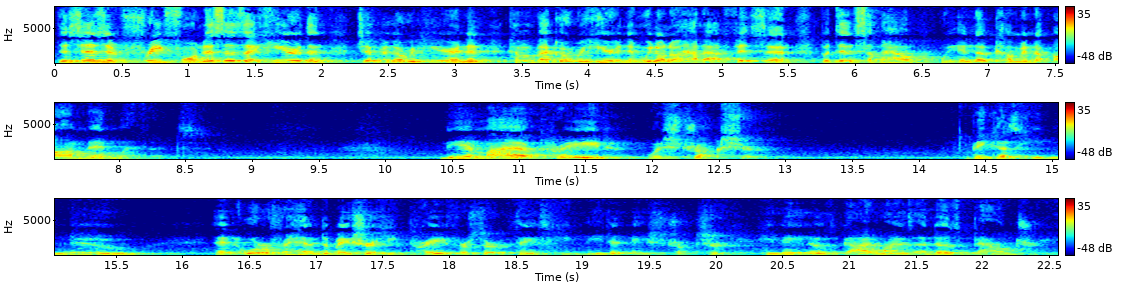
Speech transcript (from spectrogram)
This isn't free form. This isn't here, then jumping over here and then coming back over here. And then we don't know how that fits in. But then somehow we end up coming to amen with it. Nehemiah prayed with structure because he knew in order for him to make sure he prayed for certain things, he needed a structure. He needed those guidelines and those boundaries.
